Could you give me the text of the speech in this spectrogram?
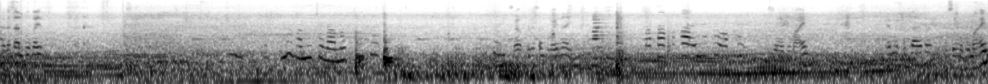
Tagasaan po kayo. Ano, Maraming salamat po. So, tagasaan po kayo, Nay? Makakakain po ako. Gusto mo kumain? Eh, masag tayo ba? Gusto mo kumain?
